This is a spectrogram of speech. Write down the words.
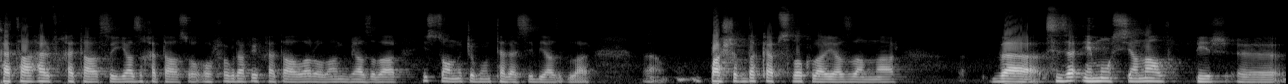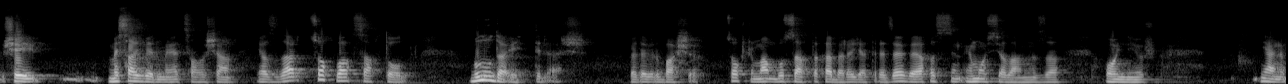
xəta, hərf xətası, yazı xətası, orfoqrafik xətalar olan yazılar, heç sonlu ki, bunu tələsib yazıblar başlıqda caps lockla yazılanlar və sizə emosional bir şey mesaj verməyə çalışan yazılar çox vaxt saxta olur. Bunu da etdilər. Belə bir başlıq. Çox güman bu saxta xəbərə gətirəcək və yaxud sizin emosiyalarınıza oynayır. Yəni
